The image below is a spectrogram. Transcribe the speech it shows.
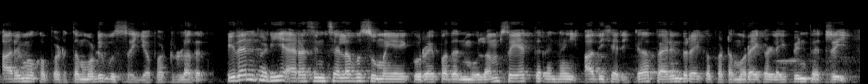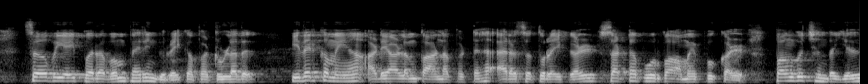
அறிமுகப்படுத்த முடிவு செய்யப்பட்டுள்ளது. இதன்படி அரசின் செலவு சுமையை குறைப்பதன் மூலம் செயற்திறனை அதிகரிக்க பரிந்துரைக்கப்பட்ட முறைகளை பின்பற்றி சேவையை பெறவும் பரிந்துரைக்கப்பட்டுள்ளது. இதற்கமைய அடையாளம் காணப்பட்ட அரசு துறைகள் சட்டபூர்வ அமைப்புகள் பங்குச்சந்தையில்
